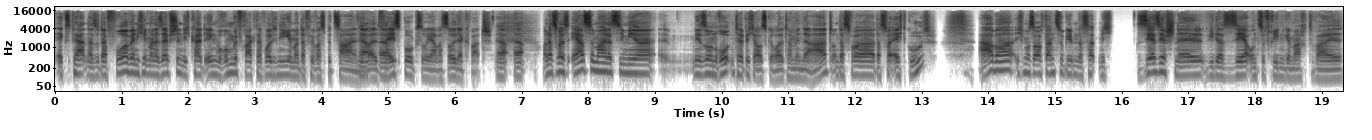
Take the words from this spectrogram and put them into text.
Experten, also davor, wenn ich in meiner Selbstständigkeit irgendwo rumgefragt habe, wollte nie jemand dafür was bezahlen, Ja, weil ja. Facebook so, ja, was soll der Quatsch? Ja, ja. Und das war das erste Mal, dass sie mir äh, mir so einen roten Teppich ausgerollt haben in der Art und das war das war echt gut. Aber ich muss auch dann zugeben, das hat mich sehr sehr schnell wieder sehr unzufrieden gemacht, weil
